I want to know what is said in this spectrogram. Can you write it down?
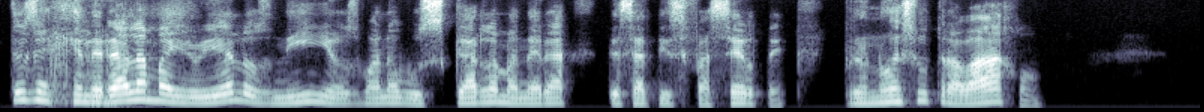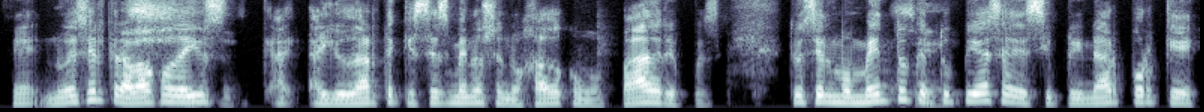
Entonces, en general, la mayoría de los niños van a buscar la manera de satisfacerte, pero no es su trabajo. No es el trabajo de ellos ayudarte que estés menos enojado como padre, pues. Entonces, el momento que tú empiezas a disciplinar porque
